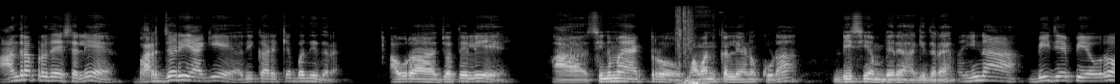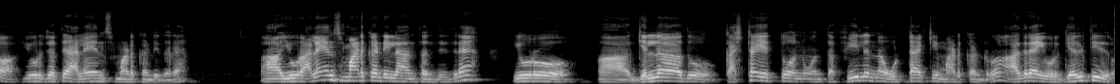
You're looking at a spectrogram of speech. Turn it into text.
ಆಂಧ್ರ ಪ್ರದೇಶಲ್ಲಿ ಭರ್ಜರಿಯಾಗಿ ಅಧಿಕಾರಕ್ಕೆ ಬಂದಿದ್ದಾರೆ. ಅವರ ಜೊತೆಲಿ ಆ ಸಿನಿಮಾ ಆ್ಯಕ್ಟ್ರು ಪವನ್ ಕಲ್ಯಾಣ್ ಕೂಡ ಡಿ ಸಿ ಎಂ ಬೇರೆ ಆಗಿದ್ದಾರೆ. ಇನ್ನು ಬಿ ಜೆ ಪಿಯವರು ಇವ್ರ ಜೊತೆ ಅಲಯನ್ಸ್ ಮಾಡ್ಕೊಂಡಿದ್ದಾರೆ. ಇವ್ರು ಅಲಯನ್ಸ್ ಮಾಡ್ಕೊಂಡಿಲ್ಲ ಅಂತಂದಿದ್ರೆ ಇವರು ಗೆಲ್ಲೋದು ಕಷ್ಟ ಇತ್ತು ಅನ್ನುವಂಥ ಫೀಲನ್ನು ಹುಟ್ಟಾಕಿ ಮಾಡ್ಕೊಂಡ್ರು, ಆದರೆ ಇವರು ಗೆಲ್ತಿದ್ರು.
